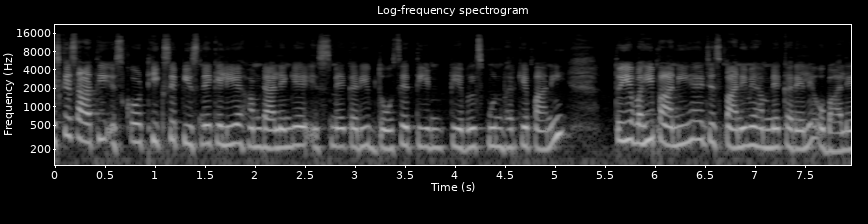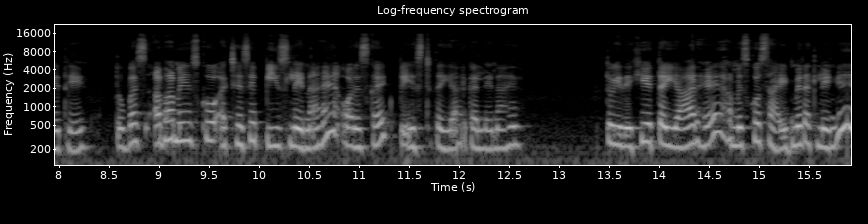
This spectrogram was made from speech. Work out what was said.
इसके साथ ही इसको ठीक से पीसने के लिए हम डालेंगे इसमें करीब दो से तीन टेबल स्पून भर के पानी। तो ये वही पानी है जिस पानी में हमने करेले उबाले थे। तो बस अब हमें इसको अच्छे से पीस लेना है और इसका एक पेस्ट तैयार कर लेना है। तो ये देखिए तैयार है, हम इसको साइड में रख लेंगे।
